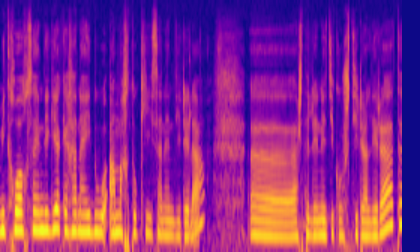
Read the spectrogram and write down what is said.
Mikro aurzaindegiak egan nahi du amartoki izanen direla, uh, astelenetik ostiralderat,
